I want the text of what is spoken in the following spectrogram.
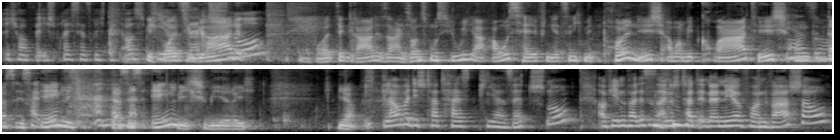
Ich hoffe, ich spreche es jetzt richtig aus. Ich wollte gerade, wollte gerade sagen, sonst muss Julia aushelfen, jetzt nicht mit Polnisch, aber mit Kroatisch. Ja, und so das ist ähnlich, das ist ähnlich schwierig. Ja. Ich glaube, die Stadt heißt Piaseczno. Auf jeden Fall ist es eine Stadt in der Nähe von Warschau.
